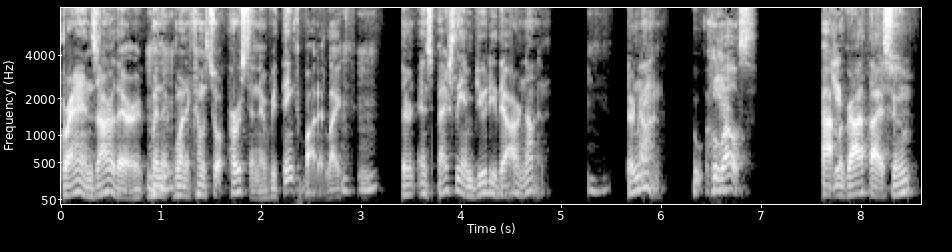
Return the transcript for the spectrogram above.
brands are there when it, Mhm. when it comes to a person? If we think about it, like Mhm. especially in beauty, there are none. Mhm. There are Right. none. Who, who Yeah. else? Pat You- McGrath, I assume.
